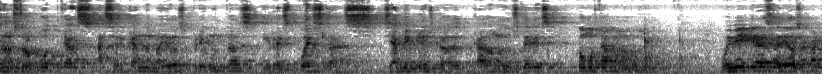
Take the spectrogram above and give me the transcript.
a nuestro podcast Acercándome a Dios, preguntas y respuestas. Sean bienvenidos cada, uno de ustedes. ¿Cómo hermano Josué? Muy bien, gracias a Dios, hermano.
